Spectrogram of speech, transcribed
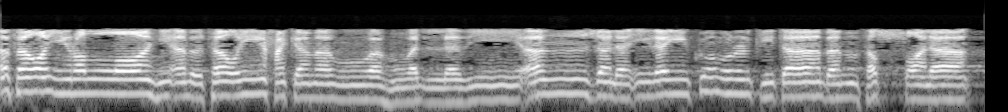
أفغير الله أبتغي حكما وهو الذي أنزل إليكم الكتاب مفصلاً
